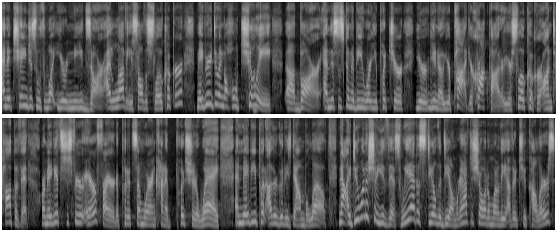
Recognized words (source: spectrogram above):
and it changes with what your needs are. I love it. You saw the slow cooker. Maybe you're doing a whole chili uh, bar and this is gonna be where you put your, your, you know, your pot, your crock pot or your slow cooker on top of it. Or maybe it's just for your air fryer to put it somewhere and kind of push it away. And maybe you put other goodies down below. Now, I do wanna show you this. We had to steal the deal and we're gonna have to show it in one of the other two colors.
